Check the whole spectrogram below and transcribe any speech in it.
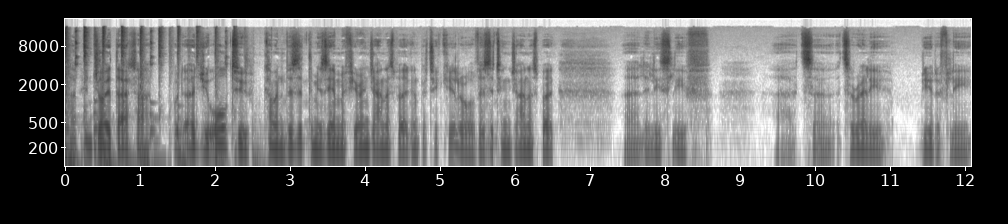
I hope you enjoyed that. I would urge you all to come and visit the museum if you're in Johannesburg in particular or visiting Johannesburg. Uh, Liliesleaf. Uh, it's a it's a really beautifully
